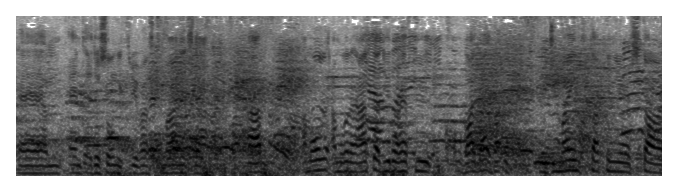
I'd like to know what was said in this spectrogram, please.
Um, and there's only three of us to manage that. Um, I'm only. I'm going to ask that you don't have to. But, but, but would you mind tucking your star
